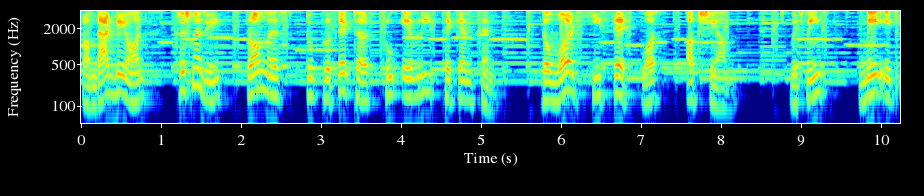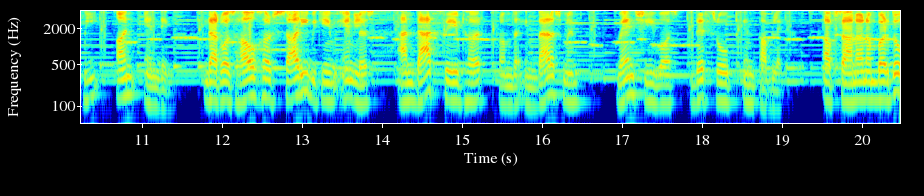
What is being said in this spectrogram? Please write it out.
From that day on, Krishna ji promised to protect her through every thick and thin. The word he said was Akshayam, which means may it be unending. That was how her sari became endless, and that saved her from the embarrassment when she was disrobed in public. अफसाना नंबर दो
